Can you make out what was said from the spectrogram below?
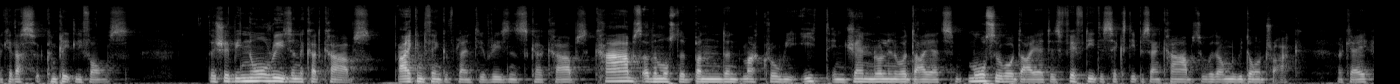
Okay, that's completely false. There should be no reason to cut carbs. I can think of plenty of reasons to cut carbs. Carbs are the most abundant macro we eat in general in our diets. Most of our diet is 50 to 60% carbs, so we don't track. Okay,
